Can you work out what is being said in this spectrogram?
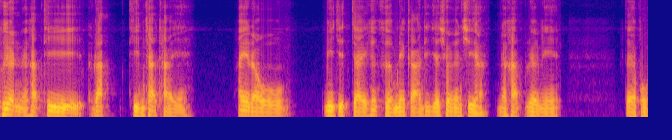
เพื่อนๆนะครับที่รักทีมชาติไทย ให้เรามีจิตใจเครื่องเขิมในการที่จะช่วยกันเชียร์นะครับ เรื่องนี้ แต่ผม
